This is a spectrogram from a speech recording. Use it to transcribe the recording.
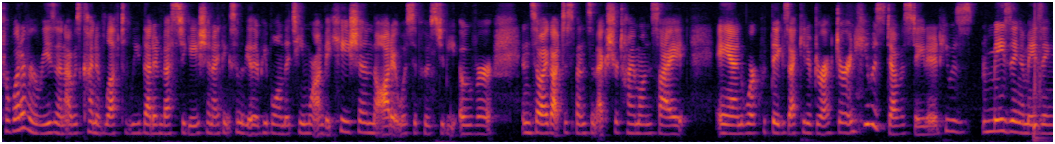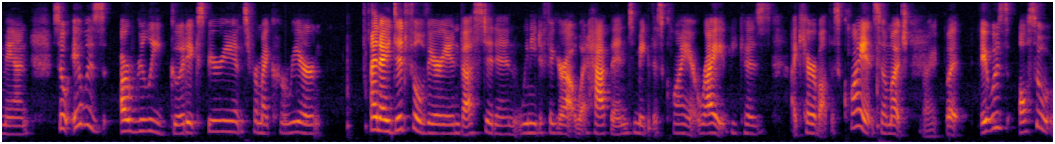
for whatever reason, I was kind of left to lead that investigation. I think some of the other people on the team were on vacation. The audit was supposed to be over. And so I got to spend some extra time on site and work with the executive director. And he was devastated. He was amazing, amazing man. So it was a really good experience for my career. And I did feel very invested in we need to figure out what happened to make this client right because I care about this client so much. Right. But it was also a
